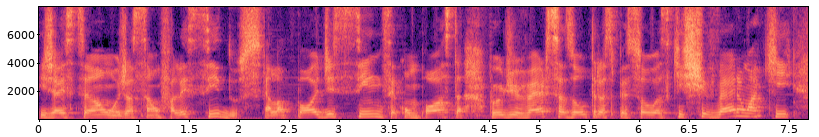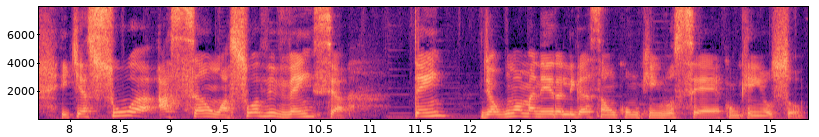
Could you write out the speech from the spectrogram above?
e já estão ou já são falecidos. Ela pode sim ser composta por diversas outras pessoas que estiveram aqui e que a sua ação, a sua vivência tem de alguma maneira ligação com quem você é, com quem eu sou.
